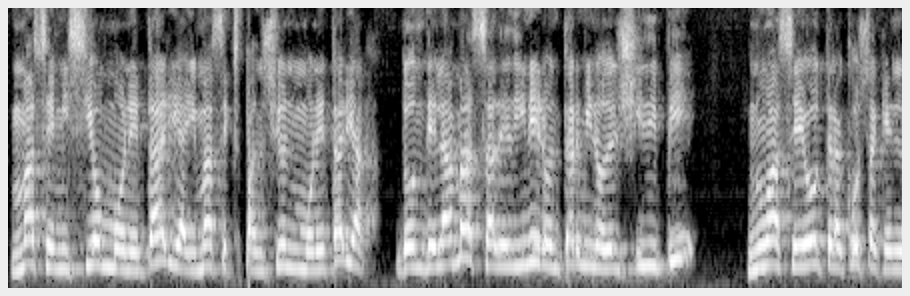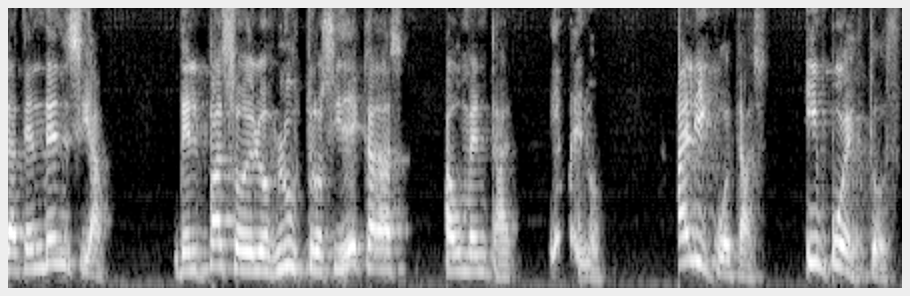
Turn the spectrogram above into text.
más emisión monetaria y más expansión monetaria, donde la masa de dinero en términos del GDP no hace otra cosa que en la tendencia del paso de los lustros y décadas aumentar? Y bueno, alícuotas, impuestos,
